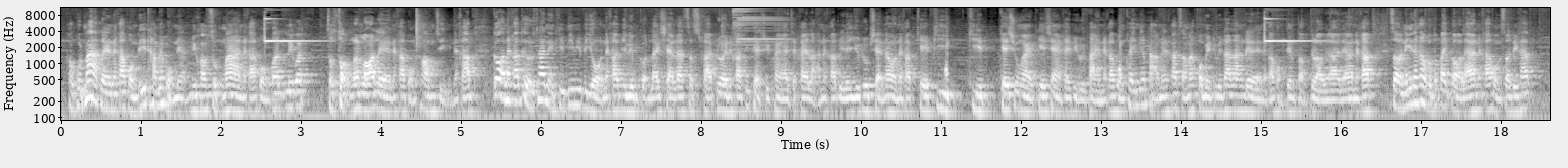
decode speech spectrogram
ขอบคุณมากเลยนะครับผมที่ทำให้ผมเนี่ยมีความสุขมากนะครับผมก็เรียกว่าสดๆร้อนๆเลยนะครับผมชอบจริงนะครับก็นะครับถ้าทุกท่านเห็นคลิปนี้มีประโยชน์นะครับอย่าลืมกดไลค์แชร์และ subscribe ด้วยนะครับที่เพจชีวิตใครอาจจะใครหลานะครับหรือใน YouTube Channel นะครับ KP คีดเคชูไงพีแชร์ใครพีคุยไปนะครับผมใครมีคำถามนะครับสามารถคอมเมนต์ที่ด้านล่างได้เลยนะครับผมเตรียมตอบตลอดเวลาแล้วนะครับสวัสดีนะครับผมต้องไปก่อนแล้วนะครับผมสวัสดีครับ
